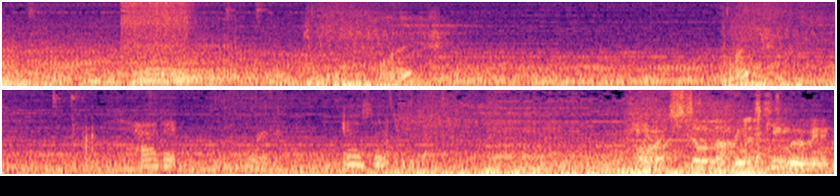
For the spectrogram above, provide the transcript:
And orange. Orange. I had it. Where is it? Alright, still nothing. Let's keep moving.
